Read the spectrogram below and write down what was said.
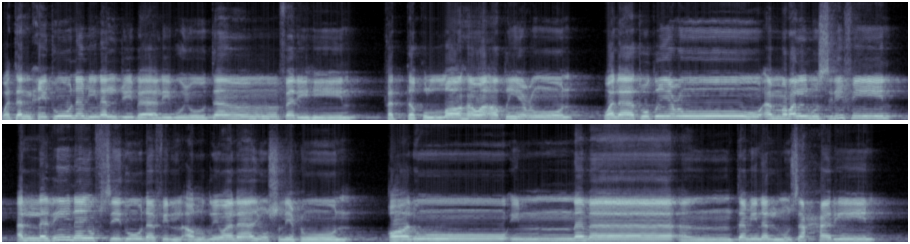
وتنحتون من الجبال بيوتا فرهين فاتقوا الله وأطيعون ولا تطيعوا أمر المسرفين الذين يفسدون في الأرض ولا يصلحون قالوا إنما أنت من المسحرين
